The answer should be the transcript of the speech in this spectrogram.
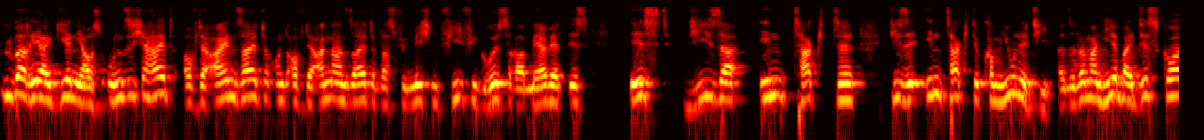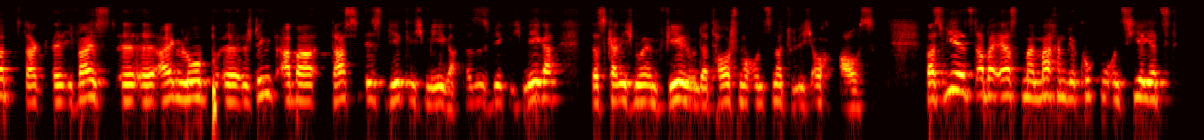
überreagieren ja aus Unsicherheit auf der einen Seite und auf der anderen Seite, was für mich ein viel, viel größerer Mehrwert ist, ist dieser intakte, diese intakte Community. Also wenn man hier bei Discord, da, äh, ich weiß, äh, äh, Eigenlob stinkt, aber das ist wirklich mega. Das ist wirklich mega. Das kann ich nur empfehlen und da tauschen wir uns natürlich auch aus. Was wir jetzt aber erstmal machen, wir gucken uns hier jetzt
